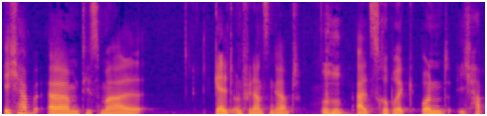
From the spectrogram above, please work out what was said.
ich habe ähm, diesmal Geld und Finanzen gehabt Mhm. als Rubrik und ich habe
